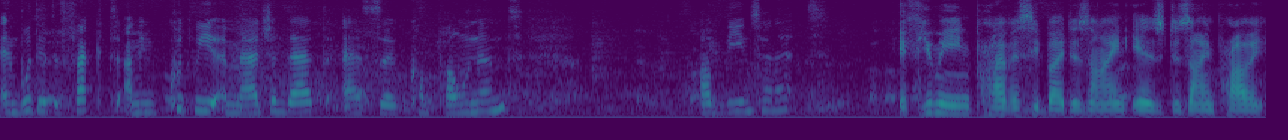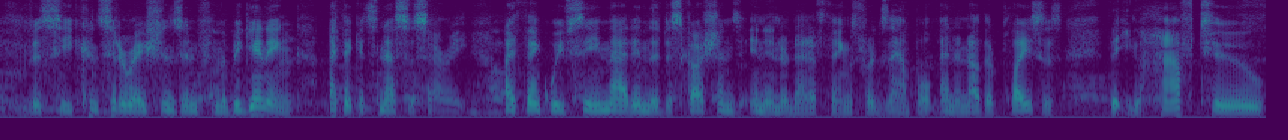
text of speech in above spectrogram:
And would it affect, I mean, could we imagine that as a component of the internet? If you mean privacy by design is design privacy considerations in from the beginning, I think it's necessary. I think we've seen that in the discussions in Internet of Things, for example, and in other places, that you have to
